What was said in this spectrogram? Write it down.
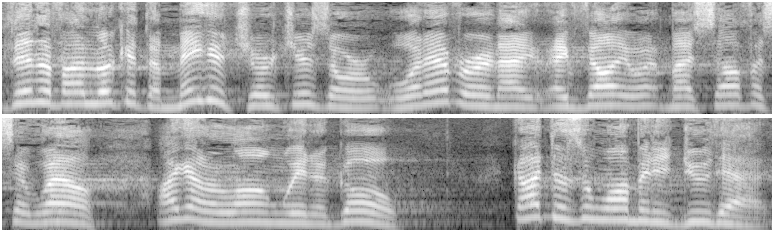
Then if I look at the mega churches or whatever and I evaluate myself, I say, well, I got a long way to go. God doesn't want me to do that.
